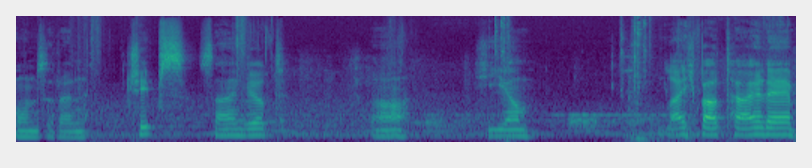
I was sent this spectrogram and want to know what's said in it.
unseren Chips sein wird. Ah, hier Leichtbauteile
